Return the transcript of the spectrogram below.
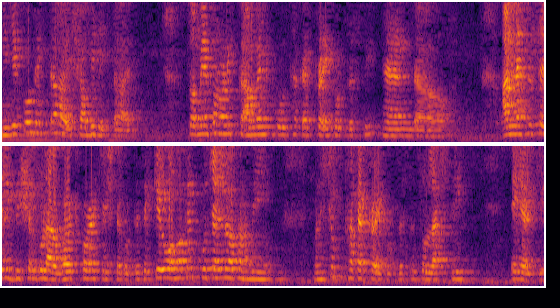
নিজেকেও দেখতে হয়, সবই দেখতে হয়। সো আমি এখন অনেক কাম অ্যান্ড কুল থাকার ট্রাই করতেছি। অ্যান্ড আননেসেসারি বিষয়গুলো অ্যাভয়েড করার চেষ্টা করতেছে। কেউ আমাকে খোঁচাইলেও এখন আমি মানে চুপ থাকার ট্রাই করতেছে। সো লাগছি এই আর কি।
